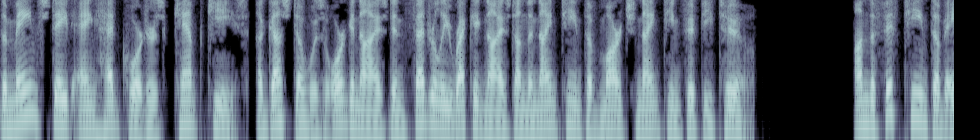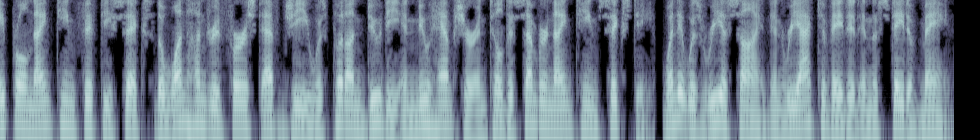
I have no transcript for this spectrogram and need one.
The Maine state ANG headquarters, Camp Keyes, Augusta was organized and federally recognized on 19 March 1952. On 15 April 1956 the 101st FG was put on duty in New Hampshire until December 1960, when it was reassigned and reactivated in the state of Maine.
